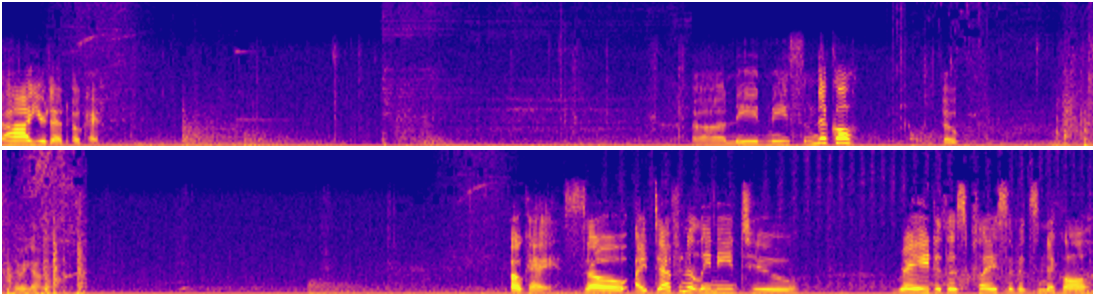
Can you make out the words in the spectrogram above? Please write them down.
Ah, you're dead. Okay. Need me some nickel. Oh. There we go. Okay, so I definitely need to raid this place of its nickel.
